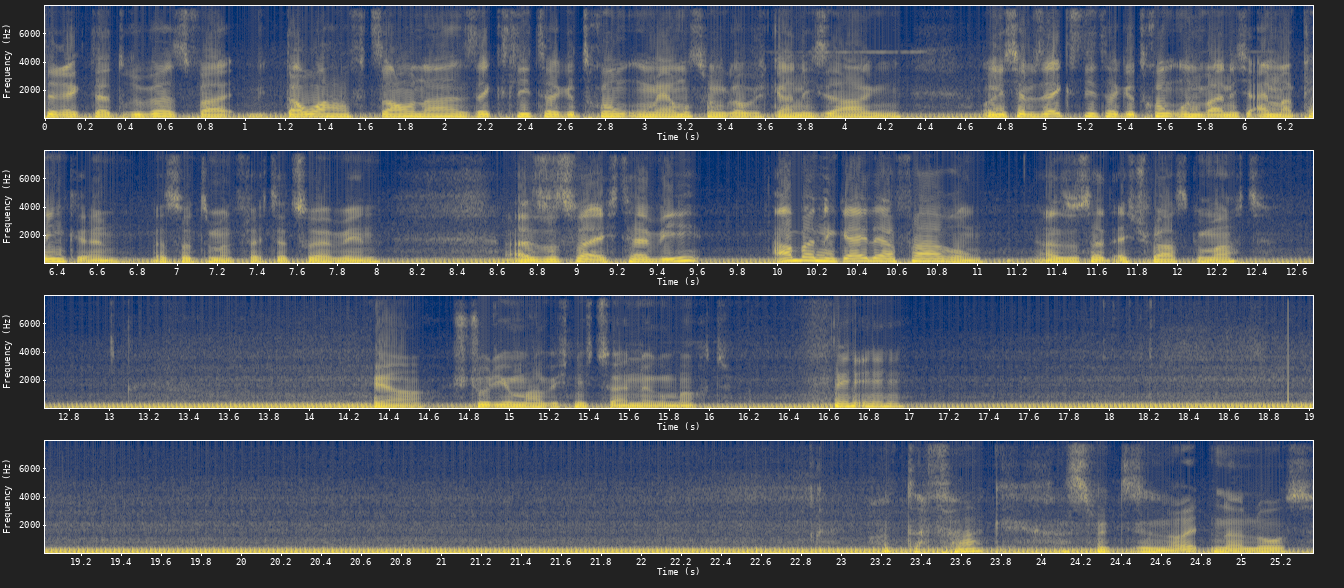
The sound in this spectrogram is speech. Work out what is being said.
direkt da drüber. Es war dauerhaft Sauna, 6 Liter getrunken, mehr muss man glaube ich gar nicht sagen. Und ich habe 6 Liter getrunken und war nicht einmal pinkeln. Das sollte man vielleicht dazu erwähnen. Also es war echt heavy, aber eine geile Erfahrung. Also es hat echt Spaß gemacht. Ja, Studium habe ich nicht zu Ende gemacht. What the fuck? Was ist mit diesen Leuten da los?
